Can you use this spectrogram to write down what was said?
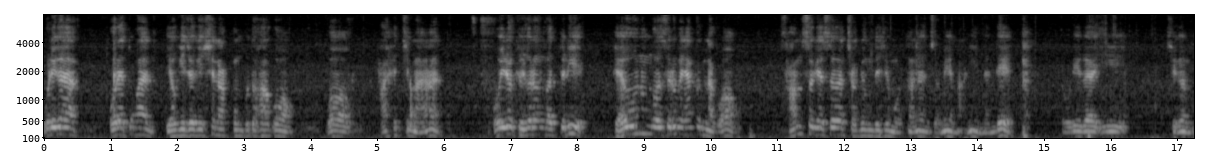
우리가 오랫동안 여기저기 신학 공부도 하고 뭐 다 했지만 오히려 그런 것들이 배우는 것으로 그냥 끝나고 삶 속에서 적용되지 못하는 점이 많이 있는데 우리가 이 지금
